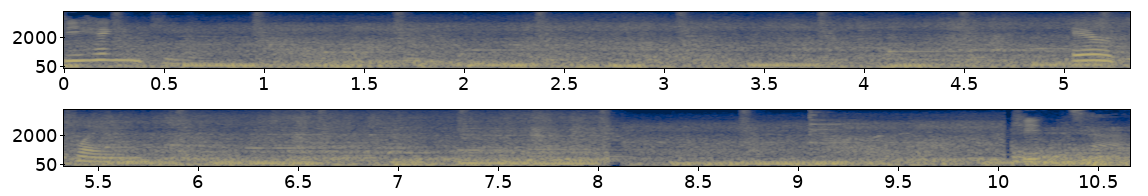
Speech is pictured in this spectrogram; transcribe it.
비행기 airplane 기차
